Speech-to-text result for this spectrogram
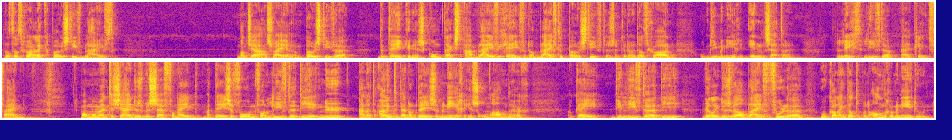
dat het gewoon lekker positief blijft. Want ja, als wij er een positieve betekenis, context aan blijven geven, dan blijft het positief. Dus dan kunnen we dat gewoon op die manier inzetten. Licht, liefde, hè, klinkt fijn. Maar op het moment dat jij dus beseft van hé, hey, maar deze vorm van liefde die ik nu aan het uiten ben op deze manier is onhandig oké, die liefde die wil ik dus wel blijven voelen. Hoe kan ik dat op een andere manier doen?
